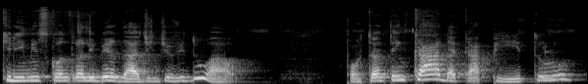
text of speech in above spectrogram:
Crimes contra a Liberdade Individual. Portanto, em cada capítulo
